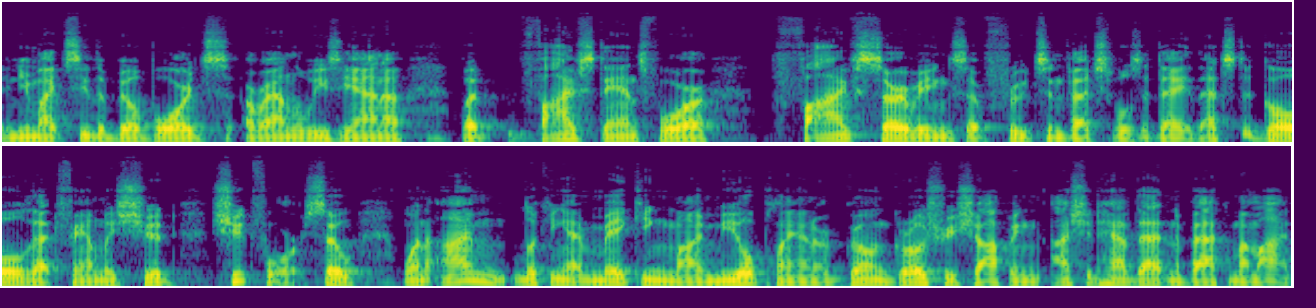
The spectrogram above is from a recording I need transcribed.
and you might see the billboards around Louisiana, but 5 stands for five servings of fruits and vegetables a day. That's the goal that families should shoot for. So when I'm looking at making my meal plan or going grocery shopping, I should have that in the back of my mind.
